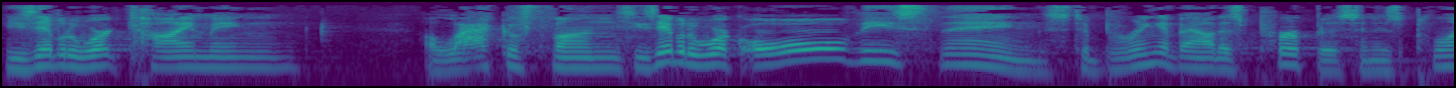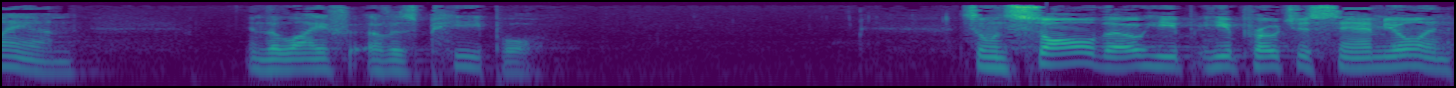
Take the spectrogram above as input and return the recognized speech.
He's able to work timing, a lack of funds. He's able to work all these things to bring about his purpose and his plan in the life of his people. So when Saul, though, he, he approaches Samuel and,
